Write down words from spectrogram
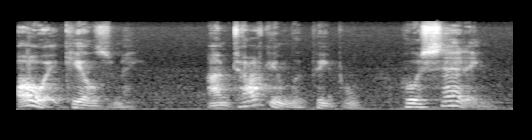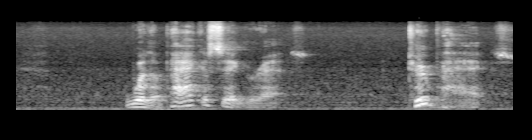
Oh, it kills me. I'm talking with people who are sitting with a pack of cigarettes, two packs,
